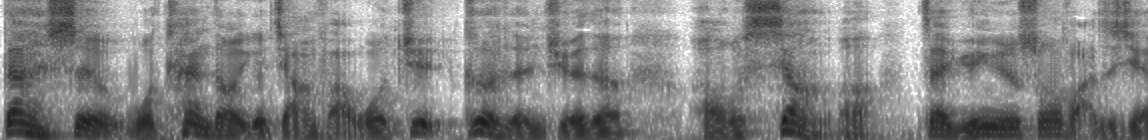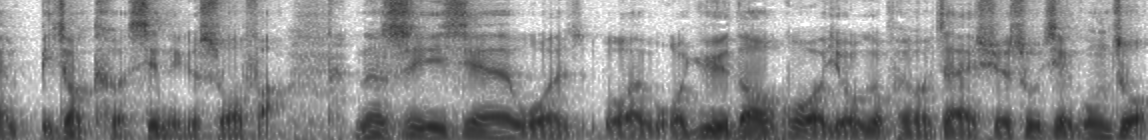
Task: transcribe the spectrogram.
但是我看到一个讲法，我觉个人觉得好像啊，在云云说法之间比较可信的一个说法。那是一些我我我遇到过有一个朋友在学术界工作，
